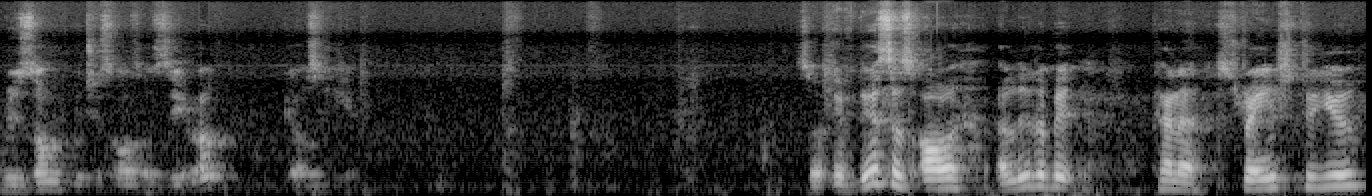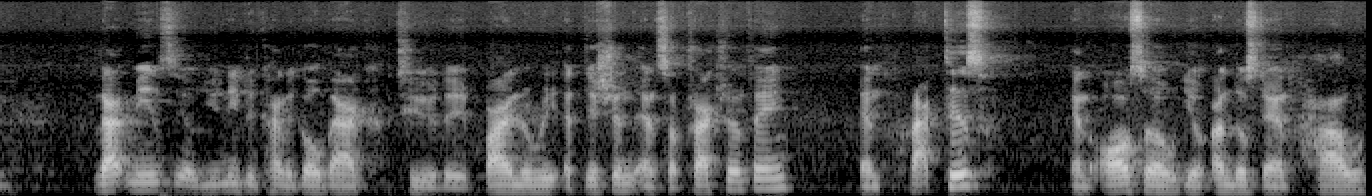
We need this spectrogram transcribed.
result, which is also 0, goes here. So if this is all a little bit kind of strange to you, that means you, know, you need to kind of go back to the binary addition and subtraction thing and practice and also you know, understand how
